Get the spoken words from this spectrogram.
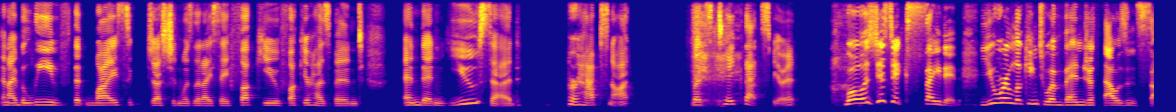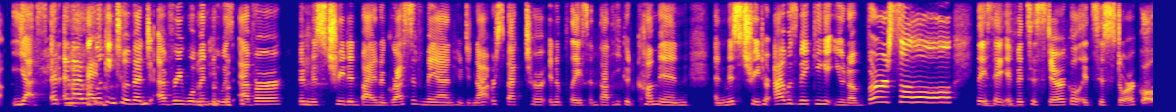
And I believe that my suggestion was that I say, fuck you, fuck your husband. And then you said, perhaps not. Let's take that spirit. Well, I was just excited. You were looking to avenge a thousand suns. Yes. And, and I was And- looking to avenge every woman who has ever been mistreated by an aggressive man who did not respect her in a place and thought he could come in and mistreat her. I was making it universal. They say if it's hysterical, it's historical.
